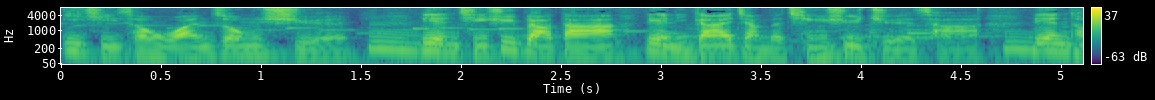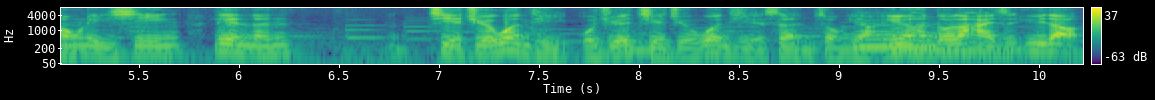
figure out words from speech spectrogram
一起从玩中学，嗯，练情绪表达，练你刚才讲的情绪觉察，练同理心，练人。解决问题，我觉得解决问题也是很重要，因为很多的孩子遇到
